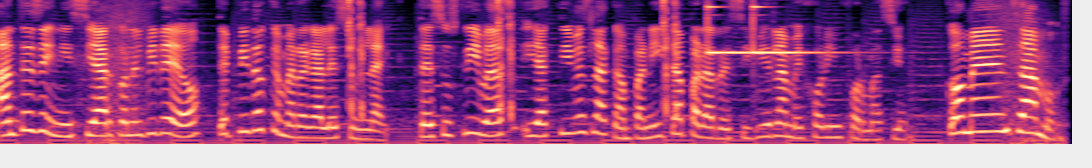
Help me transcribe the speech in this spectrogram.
Antes de iniciar con el video, te pido que me regales un like, te suscribas y actives la campanita para recibir la mejor información. ¡Comenzamos!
